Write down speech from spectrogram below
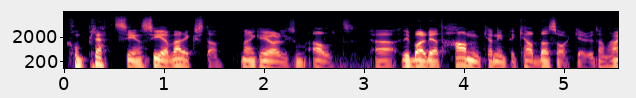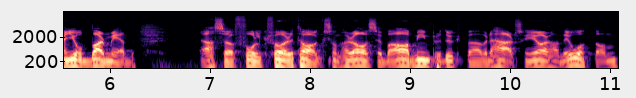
komplett CNC-verkstad där han kan göra liksom allt. Eh, det är bara det att han kan inte kadda saker, utan han jobbar med alltså folk, företag som hör av sig och bara ah, min produkt behöver det här, så gör han det åt dem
